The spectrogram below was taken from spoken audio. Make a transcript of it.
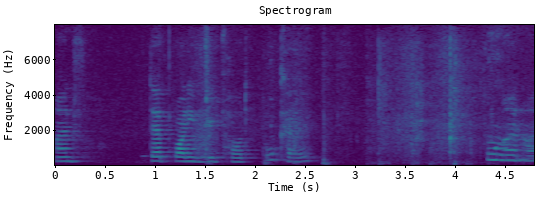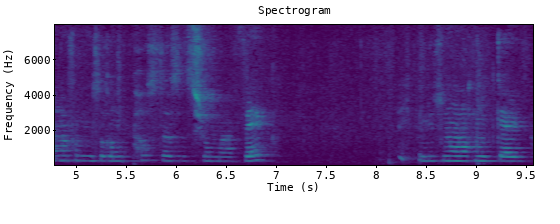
Einfach. Dead Body Report. Okay. Oh nein, einer von unseren Posters ist schon mal weg. Ich bin jetzt nur noch mit Gelb.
